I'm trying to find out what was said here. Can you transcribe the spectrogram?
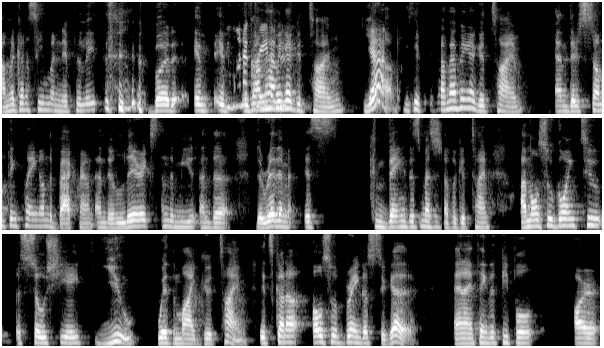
i'm not gonna say manipulate but if if, if i'm having a good time yeah, because if, if, i'm having a good time and there's something playing on the background and the lyrics and the mu- and the the rhythm is conveying this message of a good time i'm also going to associate you with my good time it's gonna also bring us together and i think that people are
